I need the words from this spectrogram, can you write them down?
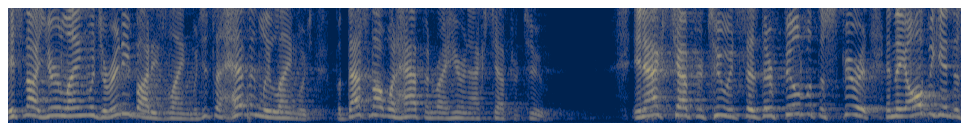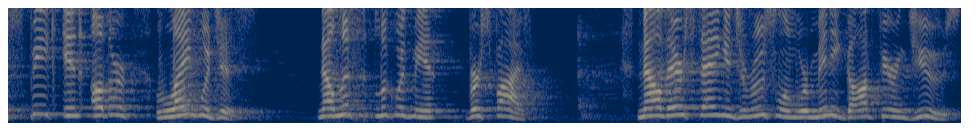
It's not your language or anybody's language, it's a heavenly language. But that's not what happened right here in Acts chapter 2. In Acts chapter 2, it says they're filled with the Spirit and they all begin to speak in other languages. Now, listen, look with me at verse 5. Now, there staying in Jerusalem were many God fearing Jews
